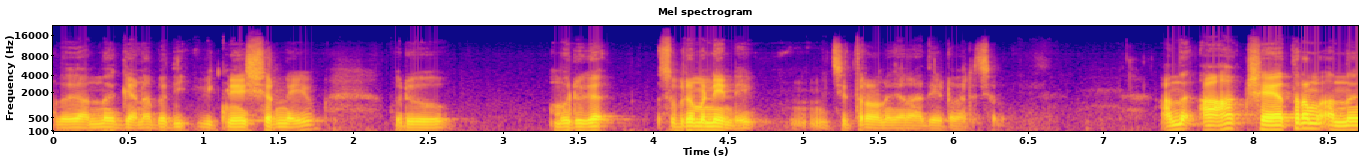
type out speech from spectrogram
അത് അന്ന് ഗണപതി വിഘ്നേശ്വരന്റെയും ഒരു മുരുക സുബ്രഹ്മണ്യന്റെയും ചിത്രമാണ് ഞാൻ ആദ്യമായിട്ട് വരച്ചത്. അന്ന് ആ ക്ഷേത്രം അന്ന്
